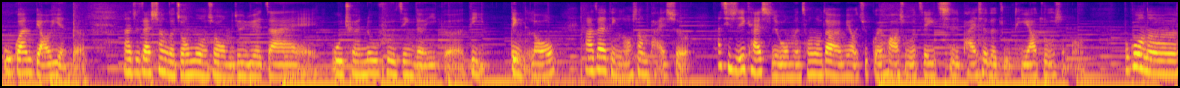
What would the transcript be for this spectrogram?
无关表演的。那就在上个周末的时候，我们就约在五泉路附近的一个地顶楼。他在顶楼上拍摄。那其实一开始我们从头到尾没有去规划说这一次拍摄的主题要做什么。不过呢，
